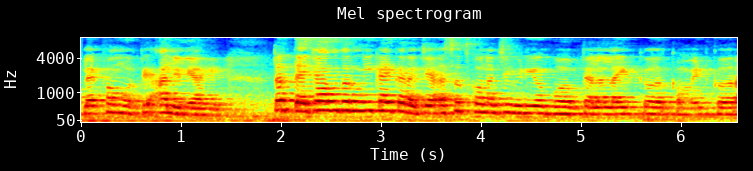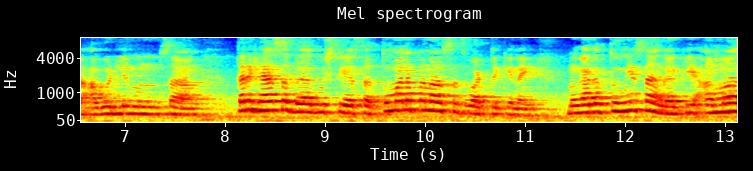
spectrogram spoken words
प्लॅटफॉर्मवरती आलेले आहे. तर त्याच्या अगोदर मी काय करायचे? असंच कोणाचे व्हिडिओ बघ त्याला लाईक कर कमेंट कर आवडले म्हणून सांग. तर ह्या सगळ्या गोष्टी असतात. तुम्हाला पण असंच वाटतं की नाही? मग आता तुम्ही सांगा की आम्हा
